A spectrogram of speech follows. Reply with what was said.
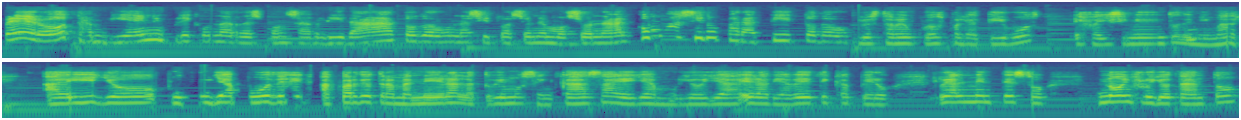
pero también implica una responsabilidad, toda una situación emocional. ¿Cómo ha sido para ti todo? Yo estaba en cuidados paliativos, el fallecimiento de mi madre. Ahí yo ya pude actuar de otra manera, la tuvimos en casa, ella murió ya, era diabética, pero realmente eso no influyó tanto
